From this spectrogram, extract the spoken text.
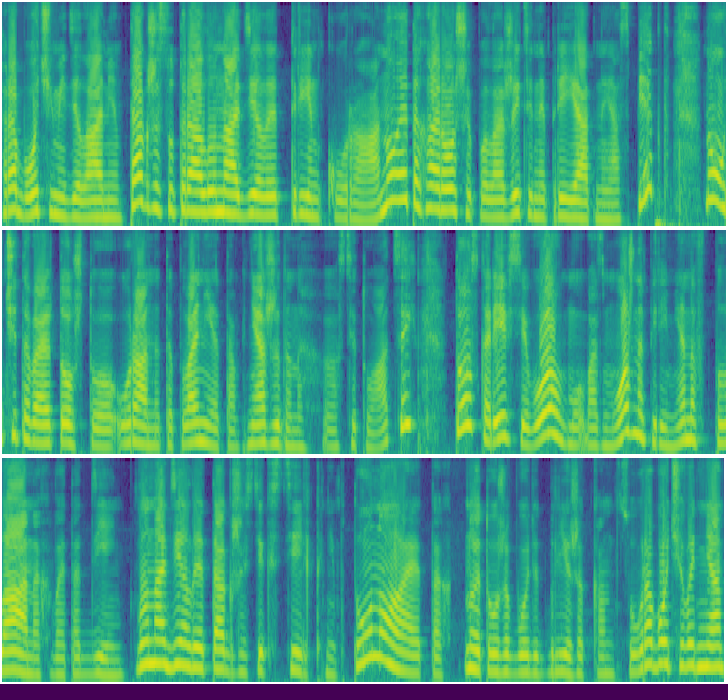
рабочими делами. Также с утра Луна делает трин к Урану. Это хороший, положительный, приятный аспект, но учитывая то, что Уран – это планета неожиданных э, ситуаций, то, скорее всего, возможно перемена в планах в этот день. Луна делает также секстиль к Нептуну, а это, ну, это уже будет ближе к концу рабочего дня.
